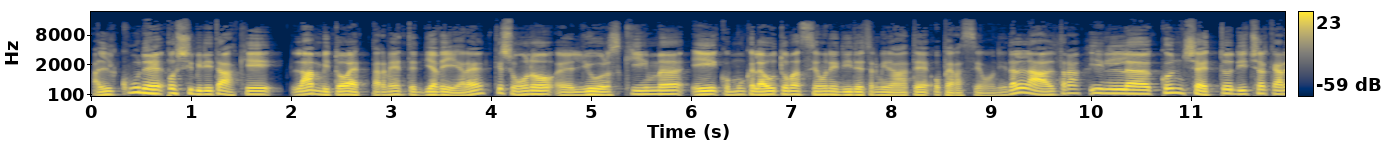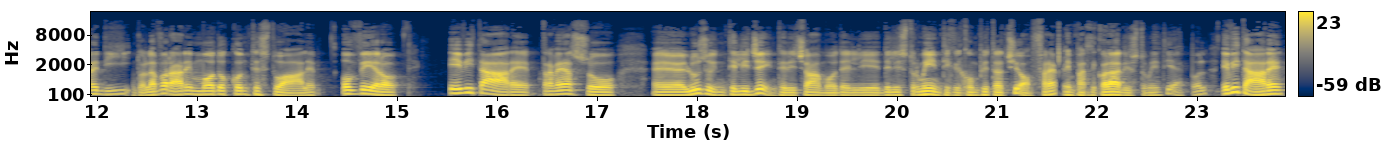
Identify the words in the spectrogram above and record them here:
alcune possibilità che l'ambito è, permette di avere, che sono eh, gli UR scheme e comunque l'automazione di determinate operazioni. Dall'altra il concetto di cercare di lavorare in modo contestuale, ovvero evitare attraverso eh, l'uso intelligente diciamo degli, degli, strumenti che il computer ci offre in particolare gli strumenti Apple evitare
